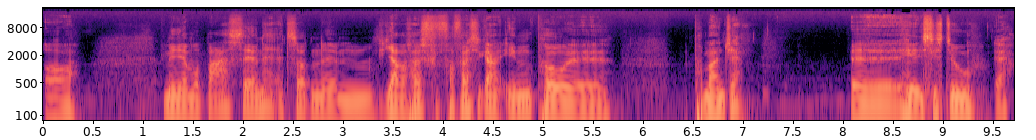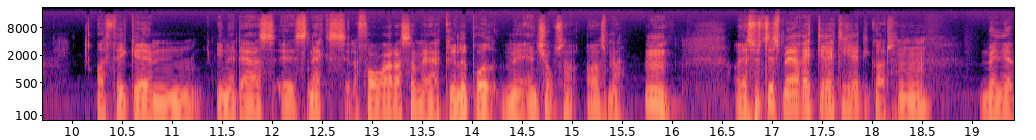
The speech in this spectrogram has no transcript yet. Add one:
Og, men jeg må bare sande, at sådan, øhm, jeg var faktisk for første gang inde på, øh, på Manja øh, her i sidste uge. Ja. Og fik øhm, en af deres øh, snacks, eller forretter, som er grillet brød med ansjoser og smør. Mm. Og jeg synes, det smager rigtig, rigtig, rigtig godt. Mm. Men jeg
